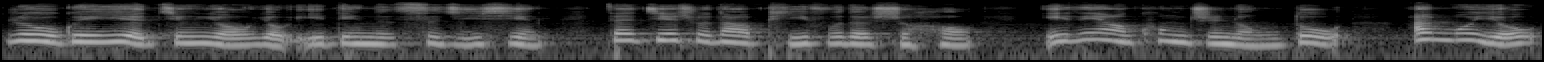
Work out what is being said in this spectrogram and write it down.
肉桂叶精油有一定的刺激性，在接触到皮肤的时候一定要控制浓度。按摩油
